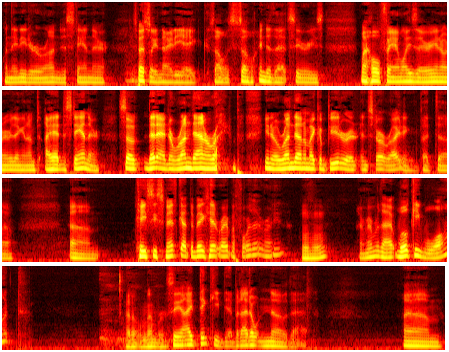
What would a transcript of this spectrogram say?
when they needed a run, just stand there. Especially in '98, because I was so into that series. My whole family's there, you know, and everything, and I'm I had to stand there. So then I had to run down and write, you know, run down to my computer and, and start writing. But uh, um, Casey Smith got the big hit right before that, right? Mm-hmm. I remember that. Wilkie walked. I don't remember. See, I think he did, but I don't know that. Um,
